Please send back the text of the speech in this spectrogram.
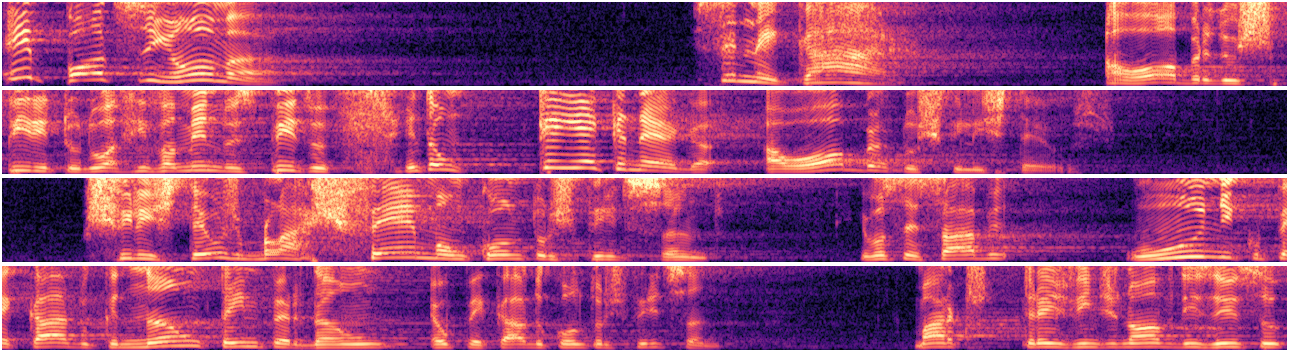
em hipótese nenhuma, isso é negar a obra do Espírito, do avivamento do Espírito. Então, quem é que nega? A obra dos filisteus. Os filisteus blasfemam contra o Espírito Santo. E você sabe, o único pecado que não tem perdão é o pecado contra o Espírito Santo. Marcos 3,29 diz isso:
